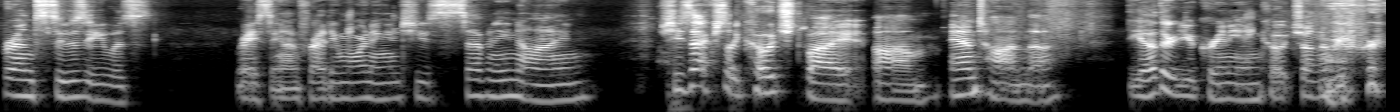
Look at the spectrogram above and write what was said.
friend Susie was racing on Friday morning, and she's seventy nine. She's actually coached by um, Anton, the the other Ukrainian coach on the river.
